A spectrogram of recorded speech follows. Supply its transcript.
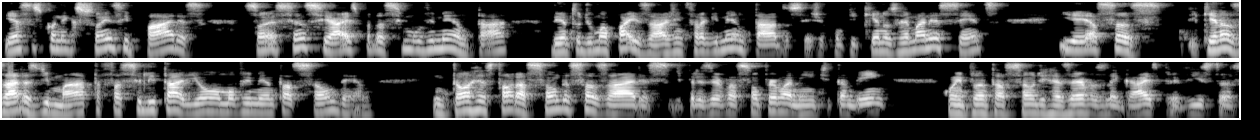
E essas conexões ripárias são essenciais para se movimentar dentro de uma paisagem fragmentada, ou seja, com pequenos remanescentes, e essas pequenas áreas de mata facilitariam a movimentação dela. Então, a restauração dessas áreas de preservação permanente também com a implantação de reservas legais previstas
